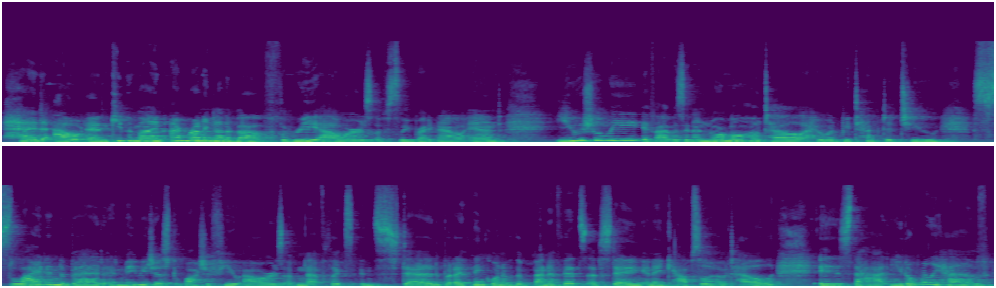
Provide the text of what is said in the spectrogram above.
head out. And keep in mind, I'm running on about three hours of sleep right now. And Usually, if I was in a normal hotel, I would be tempted to slide into bed and maybe just watch a few hours of Netflix instead. But I think one of the benefits of staying in a capsule hotel is that you don't really have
